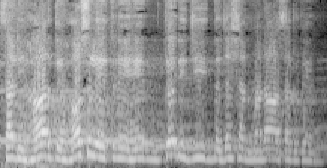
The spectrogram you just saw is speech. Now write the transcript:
ਸਾਡੀ ਹਾਰ ਦੇ ਹੌਸਲੇ ਇਤਨੇ ਹਨ, ਤੇਰੀ ਜੀਤ ਦਾ ਜਸ਼ਨ ਮਨਾ ਸਕਦੇ ਨੇ।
